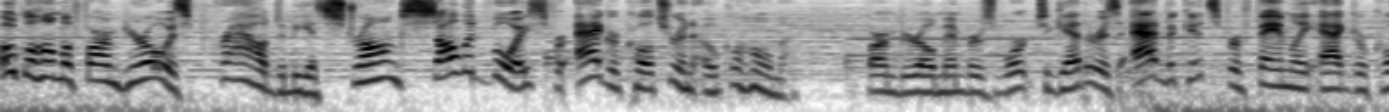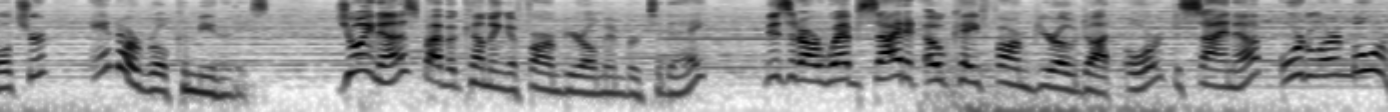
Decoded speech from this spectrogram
Oklahoma Farm Bureau is proud to be a strong, solid voice for agriculture in Oklahoma. Farm Bureau members work together as advocates for family agriculture and our rural communities. Join us by becoming a Farm Bureau member today. Visit our website at okfarmbureau.org to sign up or to learn more.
